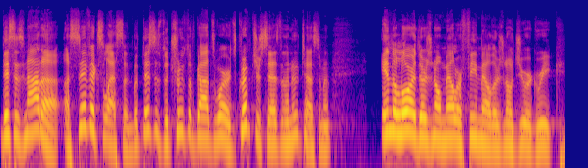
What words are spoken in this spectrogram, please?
This is not a, a civics lesson, but this is the truth of God's word. Scripture says in the New Testament, in the Lord, there's no male or female, there's no Jew or Greek.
